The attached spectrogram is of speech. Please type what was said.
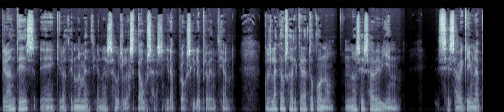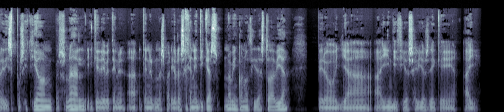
Pero antes eh, quiero hacer una mención sobre las causas y la posible prevención. ¿Cuál es la causa del queratocono? No se sabe bien. Se sabe que hay una predisposición personal y que debe tener, tener unas variables genéticas no bien conocidas todavía, pero ya hay indicios serios de que hay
